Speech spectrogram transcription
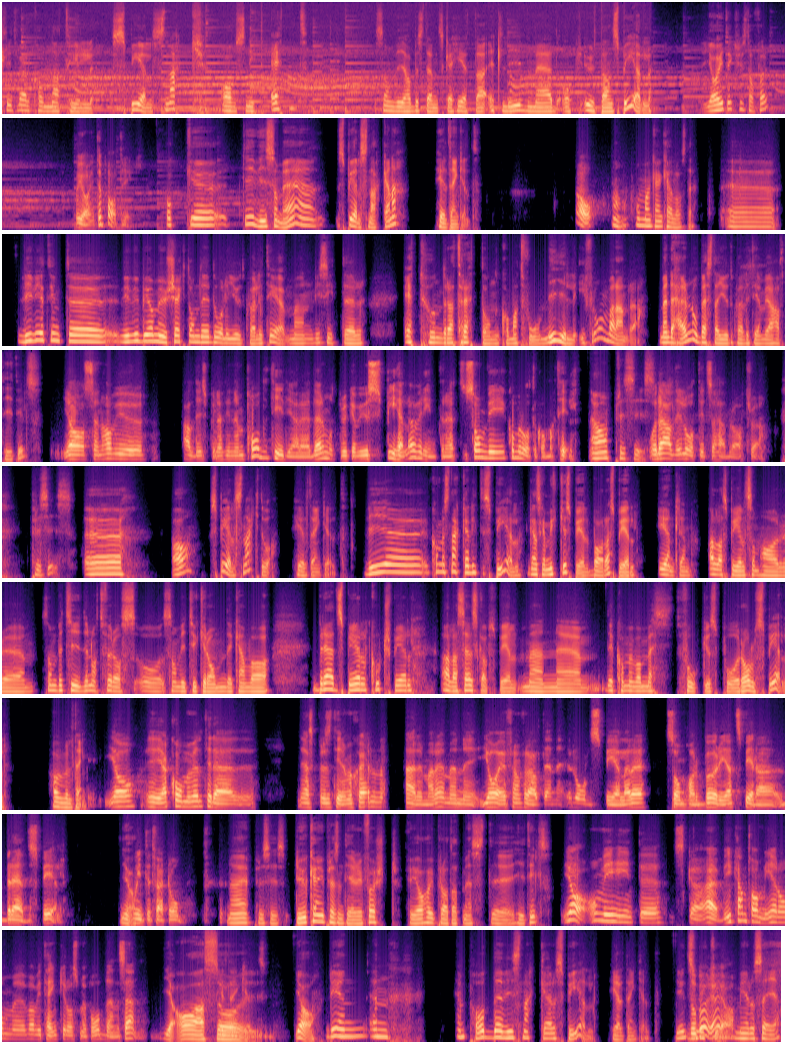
Hjärtligt välkomna till Spelsnack avsnitt 1 som vi har bestämt ska heta Ett liv med och utan spel. Jag heter Kristoffer Och jag heter Patrik. och eh, det är vi som är Spelsnackarna, helt enkelt. Ja, Ja, om man kan kalla oss det. Eh, vi vet inte, vi vill be om ursäkt om det är dålig ljudkvalitet, men vi sitter 113,2 mil ifrån varandra. Men det här är nog bästa ljudkvaliteten vi har haft hittills. Ja, sen har vi ju aldrig spelat in en podd tidigare. Däremot brukar vi ju spela över internet som vi kommer återkomma till. Ja, precis. Och det har aldrig låtit så här bra tror jag. Precis. Eh, ja, spelsnack då, helt enkelt. Vi eh, kommer snacka lite spel, ganska mycket spel, bara spel. Egentligen. Alla spel som har, eh, som betyder något för oss och som vi tycker om. Det kan vara brädspel, kortspel, alla sällskapsspel, men det kommer vara mest fokus på rollspel. Har vi väl tänkt. Ja, eh, jag kommer väl till det eh, när jag ska presentera mig själv närmare, men eh, jag är framförallt en rollspelare som har börjat spela brädspel Ja. och inte tvärtom. Nej, precis. Du kan ju presentera dig först, för jag har ju pratat mest eh, hittills. Ja, om vi inte ska... Äh, vi kan ta mer om eh, vad vi tänker oss med podden sen. Ja, alltså... Ja, det är en, en, en podd där vi snackar spel, helt enkelt. Det är inte Då så mycket jag. mer att säga.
